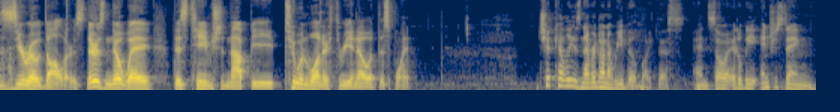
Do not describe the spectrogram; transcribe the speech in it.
zero dollars. There is no way this team should not be two and one or three and zero at this point. Chip Kelly has never done a rebuild like this, and so it'll be interesting.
